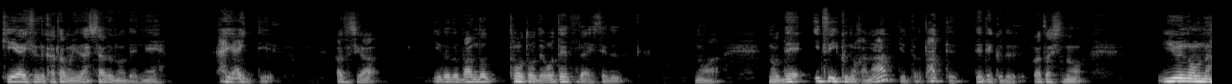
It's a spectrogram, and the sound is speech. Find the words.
敬愛する方もいらっしゃるのでね、早いっていう。私がいろいろバンド等々でお手伝いしてるのは、ので、いつ行くのかなって言ったらパッて出てくる私の有能な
